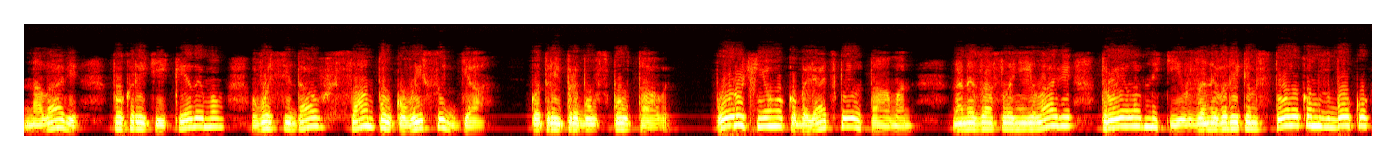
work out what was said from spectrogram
На лаві, покритій килимом, восідав сам полковий суддя, котрий прибув з Полтави. Поруч нього кобиляцький отаман. На незасланій лаві троє лавників, за невеликим столиком збоку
